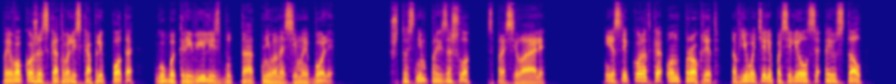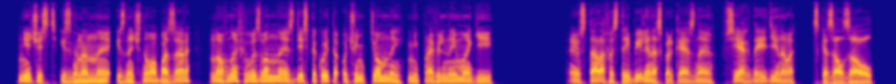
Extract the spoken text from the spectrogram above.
По его коже скатывались капли пота, губы кривились, будто от невыносимой боли. «Что с ним произошло?» — спросила Али. Если коротко, он проклят, а в его теле поселился Аюстал — Нечисть, изгнанная из ночного базара, но вновь вызванная здесь какой-то очень темной, неправильной магией. «Юсталов истребили, насколько я знаю, всех до единого», — сказал Заол.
